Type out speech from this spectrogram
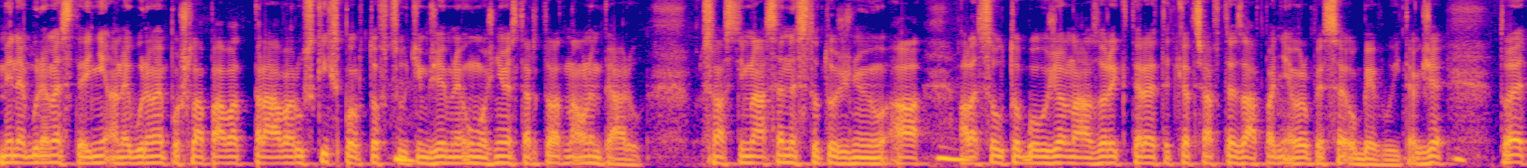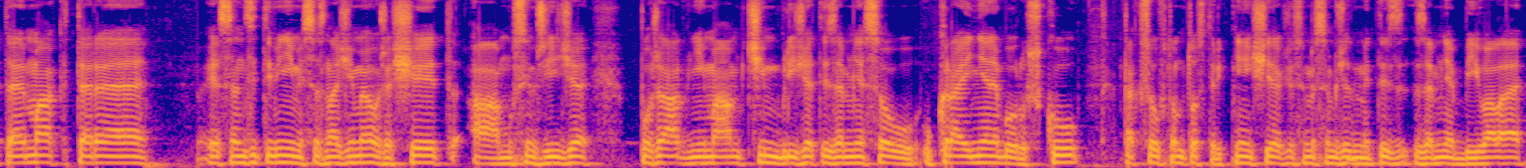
my nebudeme stejní a nebudeme pošlapávat práva ruských sportovců tím, že jim neumožňujeme startovat na olympiádu. Vás, s tím nás se nestotožňuju, a, hmm. ale jsou to bohužel názory, které teďka třeba v té západní Evropě se objevují. Takže to je téma, které je senzitivní, my se snažíme ho řešit a musím říct, že pořád vnímám, čím blíže ty země jsou Ukrajině nebo Rusku, tak jsou v tomto striktnější, takže si myslím, že my ty země bývalé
